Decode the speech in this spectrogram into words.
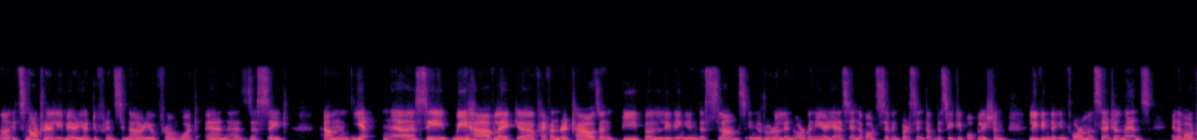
Uh, it's not really very a different scenario from what Anne has just said. Um, yeah, uh, see, we have like uh, 500,000 people living in the slums in rural and urban areas, and about 7% of the city population live in the informal settlements, and about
